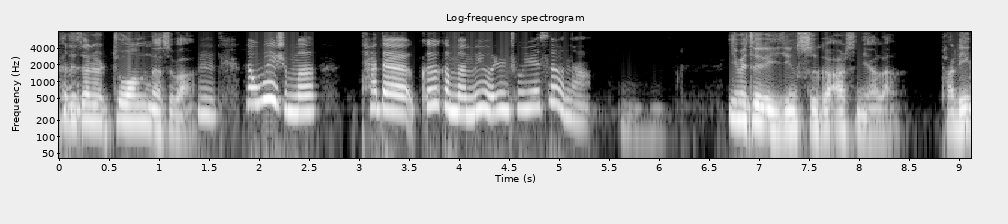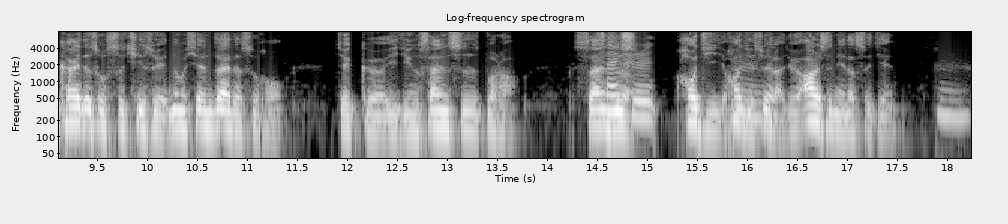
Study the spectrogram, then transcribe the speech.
还得在那儿装呢，是吧？嗯。那为什么他的哥哥们没有认出约瑟呢？嗯，因为这个已经时隔二十年了。他离开的时候十七岁，那么现在的时候，这个已经三十多少？三十好几好几岁了，就二十年的时间。嗯，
